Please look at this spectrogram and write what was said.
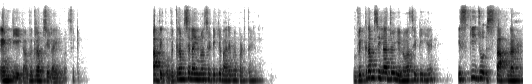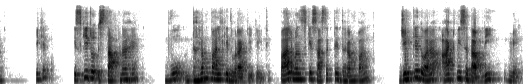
एनटीए का विक्रमशिला यूनिवर्सिटी अब देखो विक्रमशिला यूनिवर्सिटी के बारे में पढ़ते हैं। विक्रमशिला जो यूनिवर्सिटी है, इसकी जो स्थापना है, ठीक है? इसकी जो स्थापना है, वो धर्मपाल के द्वारा की गई थी। पाल वंश के शासक थे धर्मपाल। जिनके द्वारा आठवीं शताब्दी में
